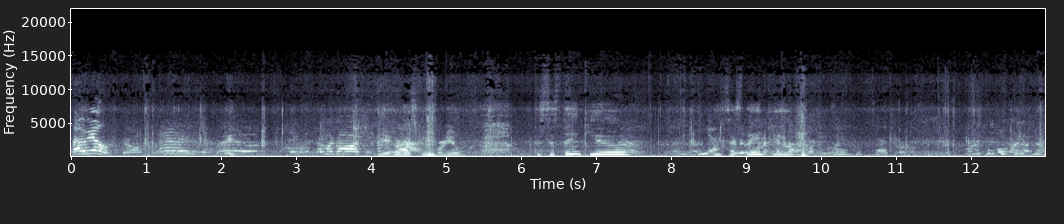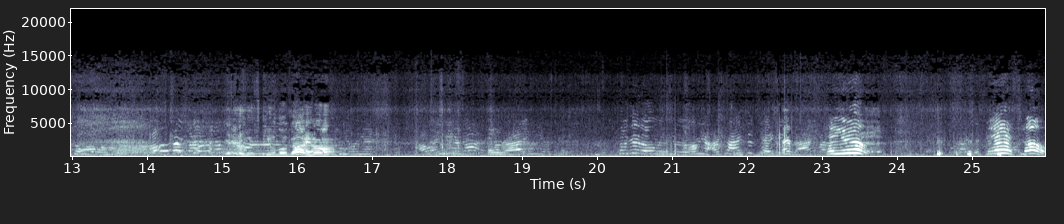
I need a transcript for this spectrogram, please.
Fabio. Hey. Oh my gosh. Diego has food for you. This is thank you. He says thank you. Oh my god, Yeah, he's a cute little guy, huh? Hey you! Yes, go!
